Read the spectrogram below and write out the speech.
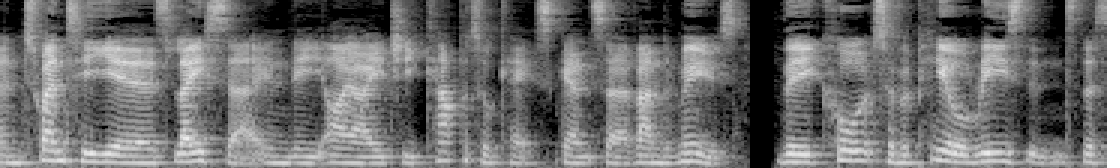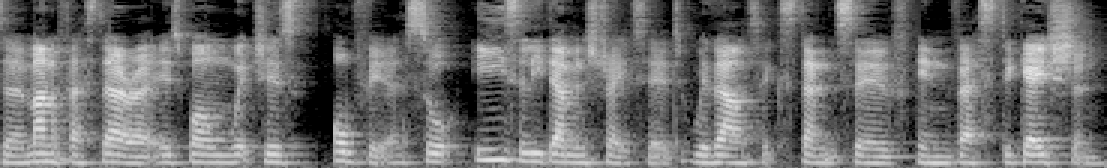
And 20 years later, in the IIG capital case against uh, Van der Merwe, the Court of Appeal reasoned that a manifest error is one which is obvious or easily demonstrated without extensive investigation.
